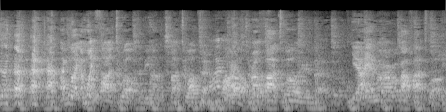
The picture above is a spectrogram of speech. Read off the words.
I'm like, I'm like 5'12", to be honest. 5'12". 5'12". Around 5'12". Yeah, I am. I'm about 5'12", you?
